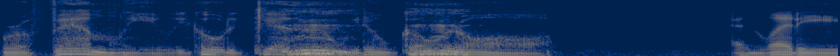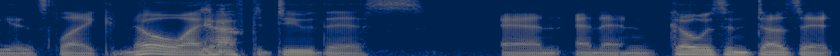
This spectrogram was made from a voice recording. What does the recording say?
we're a family. We go together. Mhm. We don't go at Mhm. all." And Letty is like, "No, I Yeah. have to do this," and and then goes and does it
